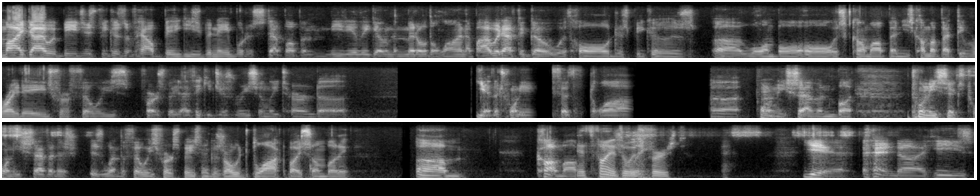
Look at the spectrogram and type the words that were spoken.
my guy would be just because of how big he's been able to step up and immediately go in the middle of the lineup. I would have to go with Hall just because uh, Long Ball Hall has come up and he's come up at the right age for Phillies first base. I think he just recently turned, uh, yeah, the 25th of July, uh, 27, but 26, 27 is, is when the Phillies first baseman is always blocked by somebody. Um, come up. It's funny. It's always first. Yeah, and uh, he's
